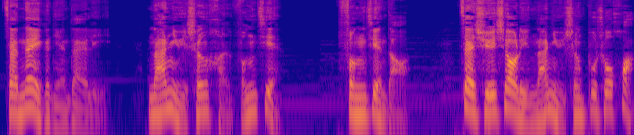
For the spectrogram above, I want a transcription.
在那个年代里，男女生很封建，封建到在学校里男女生不说话。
